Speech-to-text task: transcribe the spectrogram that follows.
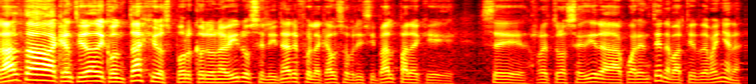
La alta cantidad de contagios por coronavirus en Linares fue la causa principal para que se retrocediera a cuarentena a partir de mañana.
